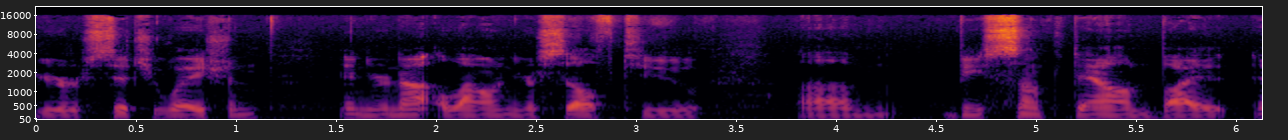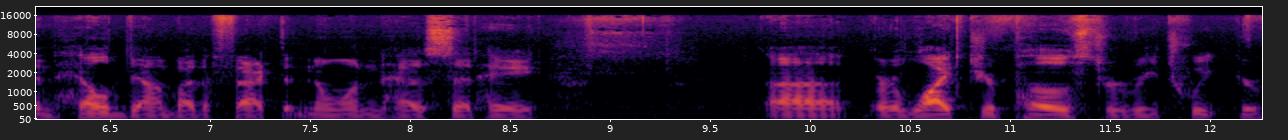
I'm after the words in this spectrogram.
your situation and you're not allowing yourself to um, be sunk down by and held down by the fact that no one has said hey uh, or liked your post or retweet your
